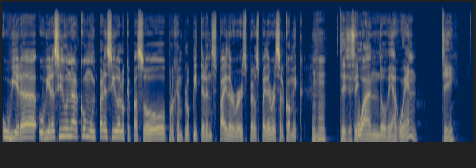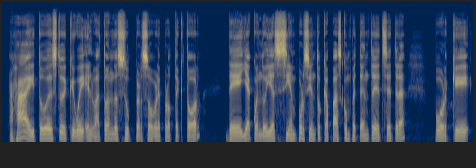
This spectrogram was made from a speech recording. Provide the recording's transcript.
hubiera, hubiera sido un arco muy parecido a lo que pasó, por ejemplo, Peter en Spider-Verse, pero Spider-Verse el cómic. Sí, sí, sí. Cuando ve a Gwen. Sí. Ajá, y todo esto de que, güey, el vato anda súper sobreprotector de ella cuando ella es 100% capaz, competente, etcétera, porque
